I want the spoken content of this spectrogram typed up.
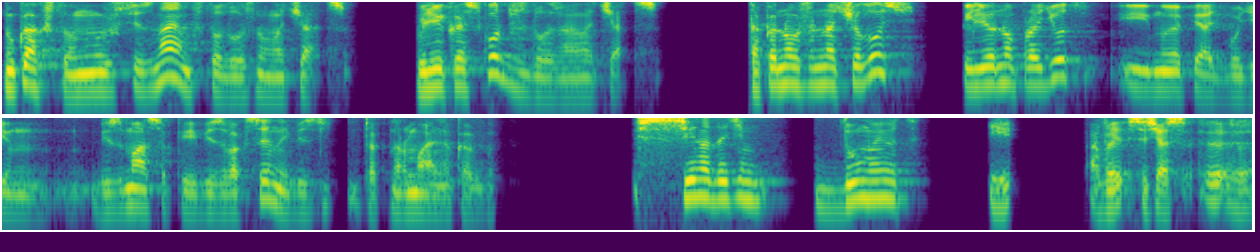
Ну как что? Ну, мы же все знаем, что должно начаться. Великая скорбь же должна начаться. Так оно уже началось, или оно пройдет, и мы опять будем без масок и без вакцины, без так нормально как бы. Все над этим думают, и а вы сейчас э,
